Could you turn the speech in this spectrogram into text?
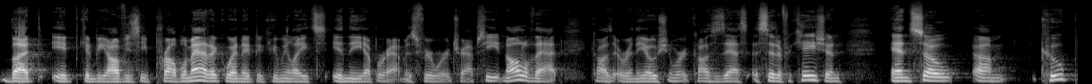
but it can be obviously problematic when it accumulates in the upper atmosphere where it traps heat and all of that, cause, or in the ocean where it causes acidification. And so, um, COOP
